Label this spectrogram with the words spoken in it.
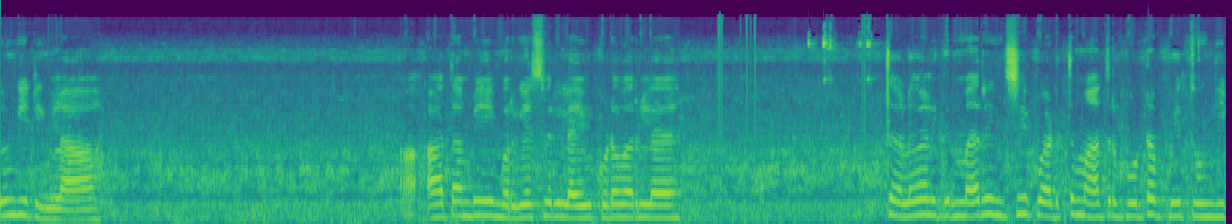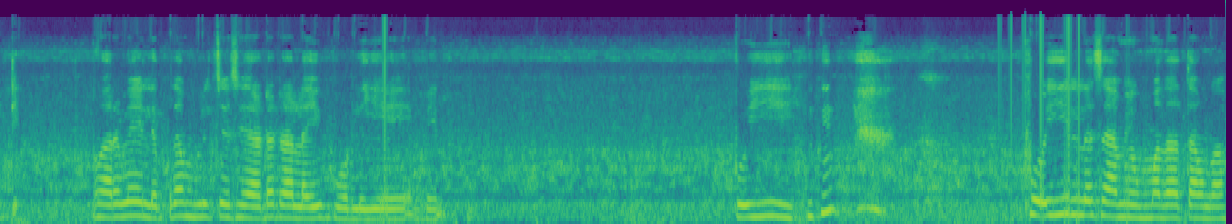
தூங்கிட்டீங்களா? ஆ- தம்பி முருகேஸ்வரி லைவ் கூட வரல. தலைவலிக்கிற மாதிரி இருந்துச்சு. படுத்து மாத்திரை போட்டு அப்படியே தூங்கிட்டேன். வரவே இல்லை. இப்போ தான் முழிச்சேன் அடடா லைவ் போடலையே அப்படின்னு. பொய். பொய் இல்லை சாமி. உண்மைதான் தவங்க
